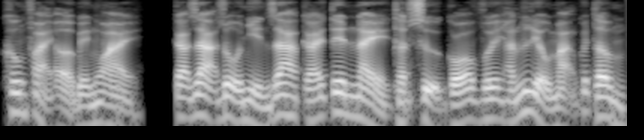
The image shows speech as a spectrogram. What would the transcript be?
không phải ở bên ngoài, cả dạ dỗ nhìn ra cái tên này thật sự có với hắn liều mạng quyết tâm.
